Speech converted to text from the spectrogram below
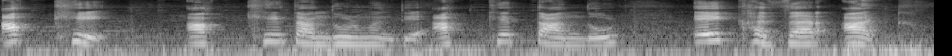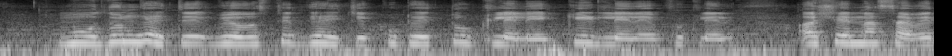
अख्खे अख्खे तांदूळ म्हणते अख्खे तांदूळ एक हजार आठ मोजून घ्यायचे व्यवस्थित घ्यायचे कुठे तुटलेले किडलेले फुटलेले असे नसावेत.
